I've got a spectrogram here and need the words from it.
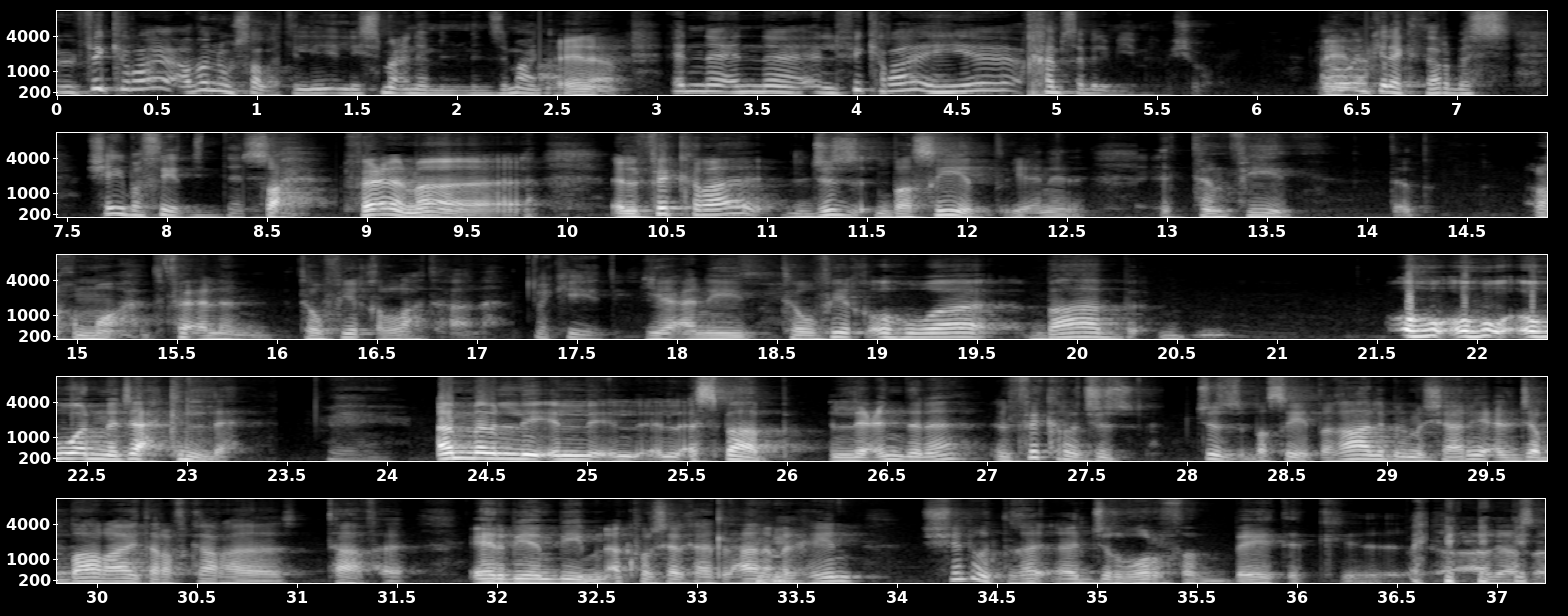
الفكرة أظن وصلت اللي اللي سمعنا من من زمان. أي نعم. إن إن الفكرة هي 5% من المشروع. أو نعم. يمكن أكثر بس شيء بسيط جدا. صح. فعلا ما الفكرة جزء بسيط يعني التنفيذ رقم واحد. فعلا توفيق الله تعالى. أكيد. يعني توفيق هو باب هو هو هو النجاح كله. إيه. أما اللي, اللي الأسباب اللي عندنا الفكرة جزء جزء بسيط. غالب المشاريع الجبارة هاي ترى أفكارها تافهة. Airbnb من أكبر شركات العالم الحين. شنو تأجر غرفة ببيتك؟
